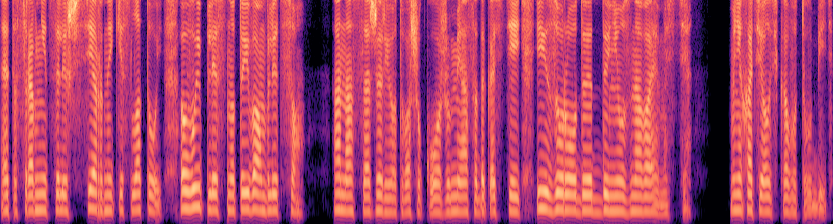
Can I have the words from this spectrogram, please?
Это сравнится лишь с серной кислотой, выплеснутой вам в лицо. Она сожрет вашу кожу, мясо до костей и изуродует до неузнаваемости. Мне хотелось кого-то убить,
